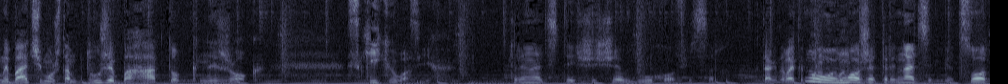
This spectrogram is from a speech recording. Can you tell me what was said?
Ми бачимо, що там дуже багато книжок. Скільки у вас їх? 13 тисяч ще в двох офісах. Так, давайте Ну, порахуємо. може 13 500,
